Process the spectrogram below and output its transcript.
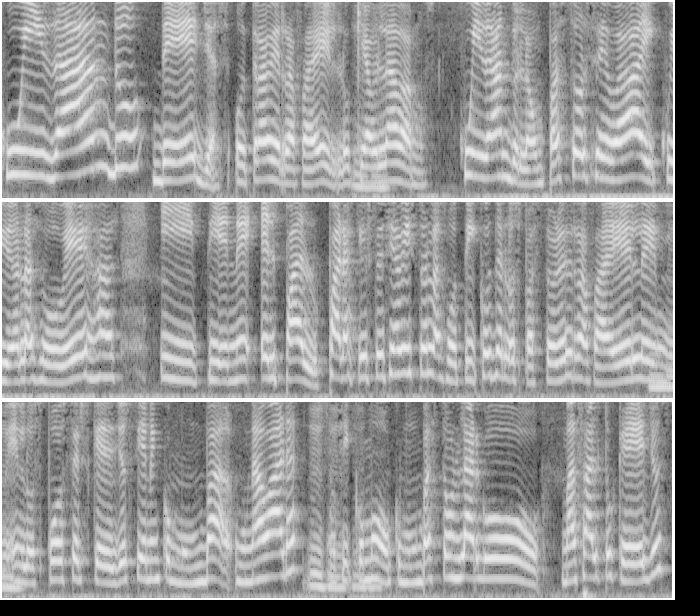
cuidando de ellas. Otra vez, Rafael, lo que hablábamos, cuidándola. Un pastor se va y cuida las ovejas y tiene el palo. Para que usted se ha visto las foticos de los pastores Rafael en, los pósters que ellos tienen como un una vara, así como, como un bastón largo más alto que ellos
